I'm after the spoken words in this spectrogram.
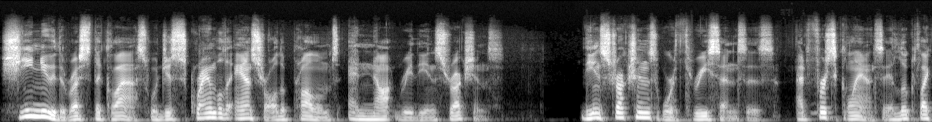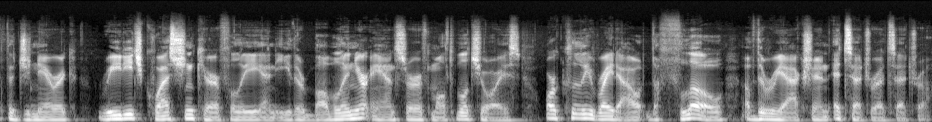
She knew the rest of the class would just scramble to answer all the problems and not read the instructions. The instructions were three sentences. At first glance, it looked like the generic read each question carefully and either bubble in your answer if multiple choice or clearly write out the flow of the reaction, etc., etc.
